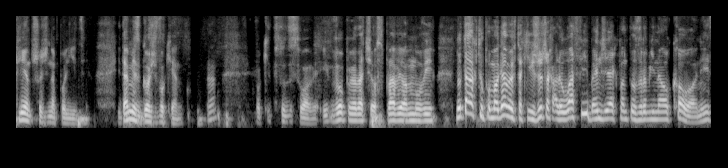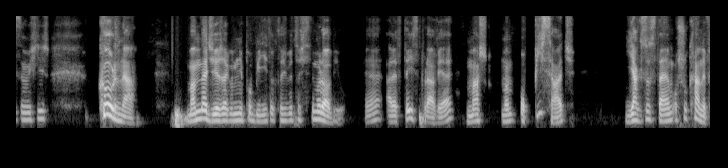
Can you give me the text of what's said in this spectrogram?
Klient przychodzi na policję i tam jest gość w okienku. W cudzysłowie. I wy opowiadacie o sprawie, on mówi, no tak, tu pomagamy w takich rzeczach, ale łatwiej będzie, jak pan to zrobi naokoło, nie? I sobie myślisz, kurna, mam nadzieję, że jakby mnie pobili, to ktoś by coś z tym robił, nie? Ale w tej sprawie masz, mam opisać jak zostałem oszukany w,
